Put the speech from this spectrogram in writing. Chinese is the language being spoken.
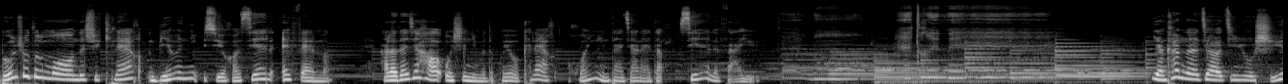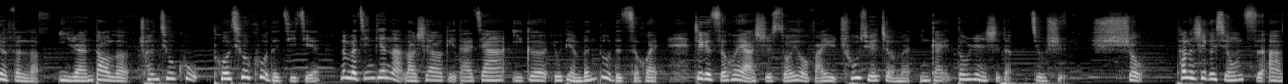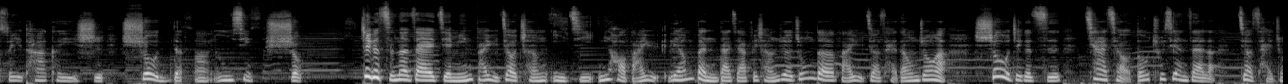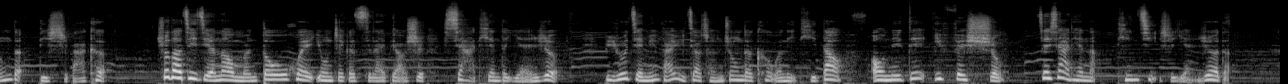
Bonjour tout le monde, je suis Claire, bienvenue sur CL FM. Hello，大家好，我是你们的朋友 Claire，欢迎大家来到 Ciel 法语。眼看呢就要进入十月份了，已然到了穿秋裤、脱秋裤的季节。那么今天呢，老师要给大家一个有点温度的词汇。这个词汇啊，是所有法语初学者们应该都认识的，就是 show。它呢是一个形容词啊，所以它可以是 showed 啊，阴性 show。这个词呢，在简明法语教程以及你好法语两本大家非常热衷的法语教材当中啊，show 这个词恰巧都出现在了教材中的第十八课。说到季节呢，我们都会用这个词来表示夏天的炎热。比如简明法语教程中的课文里提到，on est il fait chaud，在夏天呢，天气是炎热的。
